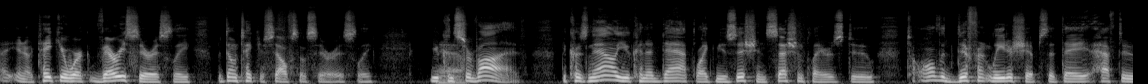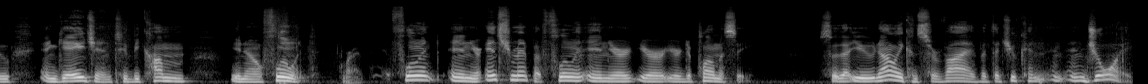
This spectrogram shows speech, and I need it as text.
I- you know, take your work very seriously, but don't take yourself so seriously. You can survive because now you can adapt like musicians, session players do, to all the different leaderships that they have to engage in to become, you know, fluent. Fluent in your instrument, but fluent in your, your, your diplomacy, so that you not only can survive, but that you can en- enjoy.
